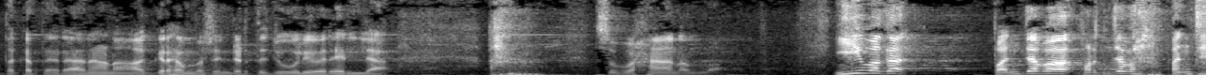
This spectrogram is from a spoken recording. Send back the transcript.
അതൊക്കെ തരാനാണ് ആഗ്രഹം പക്ഷെ എന്റെ അടുത്ത് ജോലി വരെ ഇല്ല. സുബഹാനല്ല. ഈ വക പഞ്ചവ പഞ്ച പഞ്ച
